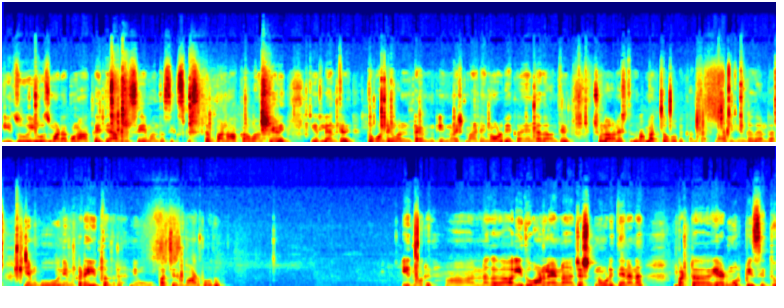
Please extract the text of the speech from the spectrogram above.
ಇದು ಯೂಸ್ ಮಾಡೋಕ್ಕೂ ಹಾಕೈತಿ ಆಮೇಲೆ ಸೇಮ್ ಒಂದು ಸಿಕ್ಸ್ ಪೀಸ್ ಡಬ್ಬನೂ ಹಾಕಾವ ಅಂತೇಳಿ, ಇರಲಿ ಅಂತೇಳಿ ತೊಗೊಂಡೆ. ಒನ್ ಟೈಮ್ ಇನ್ವೆಸ್ಟ್ ಮಾಡಿ ನೋಡ್ಬೇಕಾ, ಹೆಂಗದ ಅಂತೇಳಿ. ಚಲೋ ಅನ್ನಿಸ್ತಂದ್ರೆ ಮತ್ತೆ ತೊಗೋಬೇಕಂತ. ನೋಡಿರಿ ಹೆಂಗದ ಅಂದ್ರೆ, ನಿಮಗೂ ನಿಮ್ಮ ಕಡೆ ಇತ್ತಂದ್ರೆ ನೀವು ಪರ್ಚೇಸ್ ಮಾಡ್ಬೋದು. ಇದು ನೋಡಿರಿ. ನನಗೆ ಇದು ಆನ್ಲೈನ್ ಜಸ್ಟ್ ನೋಡಿದ್ದೆ ನಾನು. ಬಟ್ ಎರಡು ಮೂರು ಪೀಸ್ ಇದ್ದು,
